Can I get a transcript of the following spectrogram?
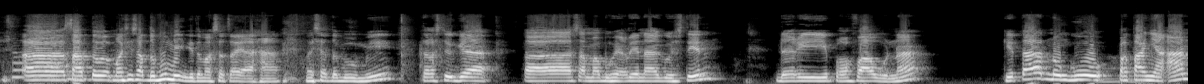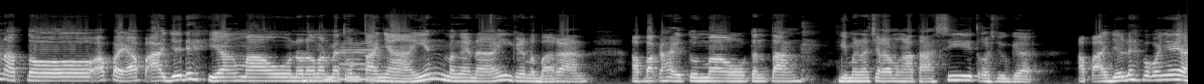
Eh, satu masih satu bumi gitu maksud saya, masih satu bumi. Terus juga eh, sama Bu Herlina Agustin dari Profauna. Kita nunggu pertanyaan atau apa ya apa aja deh yang mau Nonoman Metrum tanyain mengenai Green Lebaran. Apakah itu mau tentang gimana cara mengatasi, terus juga apa aja deh pokoknya ya.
